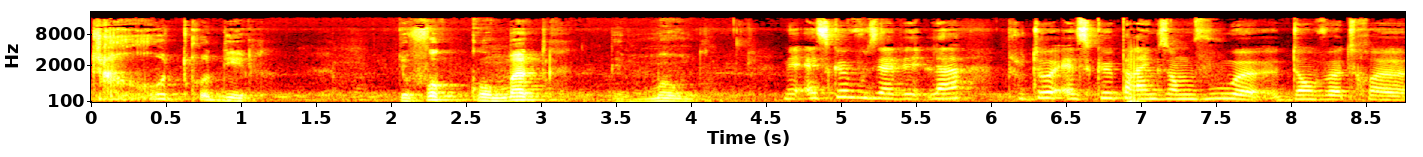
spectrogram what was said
trop, trop dire. Il faut combattre le monde. Mais est-ce que vous avez là, plutôt, est-ce que par exemple vous, euh, dans votre euh,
